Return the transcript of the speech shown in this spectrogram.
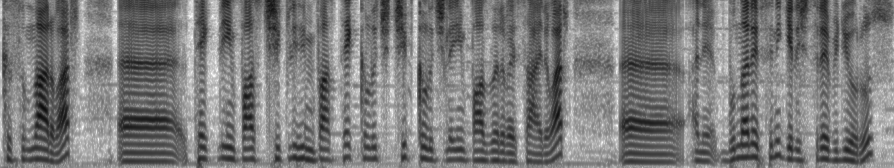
kısımlar var. E, tekli infaz, çiftli infaz, tek kılıç, çift kılıç ile infazları vesaire var. E, hani bunların hepsini geliştirebiliyoruz.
